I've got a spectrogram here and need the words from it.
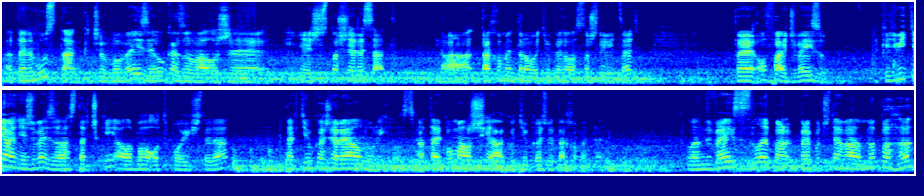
A ten Mustang, čo vo Waze ukazoval, že ideš 160 No. a tachometrovo ti ukázalo 140, to je off-edge Waze. Keď vyťahneš Waze za strčky, alebo ho odpojíš teda, tak ti ukáže reálnu rýchlosť. A tá je pomalšia, ako ti ukazuje tachometer. Len Waze zle pre- prepočítava MPH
